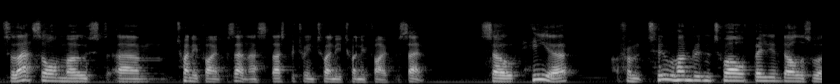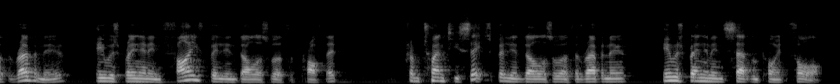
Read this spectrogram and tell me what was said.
So that's almost um, 25%. That's, that's between 20 25%. So here, from $212 billion worth of revenue, he was bringing in $5 billion worth of profit. From $26 billion worth of revenue, he was bringing in 7.4.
